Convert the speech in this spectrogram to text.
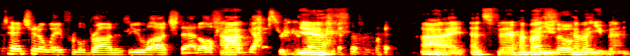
attention away from LeBron if you watch that. All five uh, guys were yeah. All right, that's fair. How about you? So, How about you, Ben?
